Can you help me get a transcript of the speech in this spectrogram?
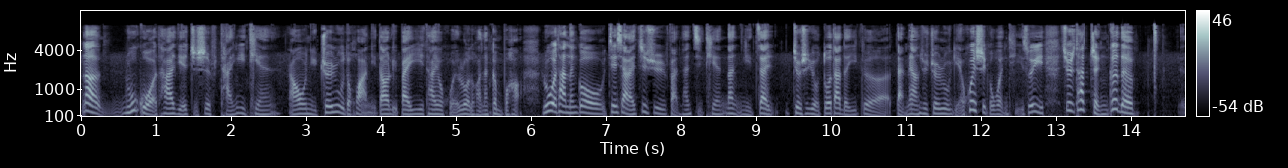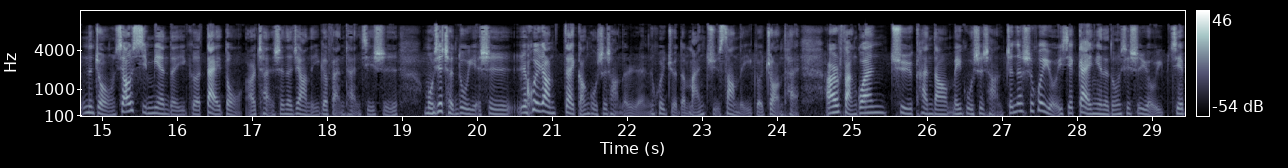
那如果它也只是弹一天，然后你追入的话，你到礼拜一它又回落的话，那更不好。如果它能够接下来继续反弹几天，那你再就是有多大的一个胆量去追入，也会是一个问题。所以就是它整个的。那种消息面的一个带动而产生的这样的一个反弹，其实某些程度也是会让在港股市场的人会觉得蛮沮丧的一个状态。而反观去看到美股市场，真的是会有一些概念的东西，是有一些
